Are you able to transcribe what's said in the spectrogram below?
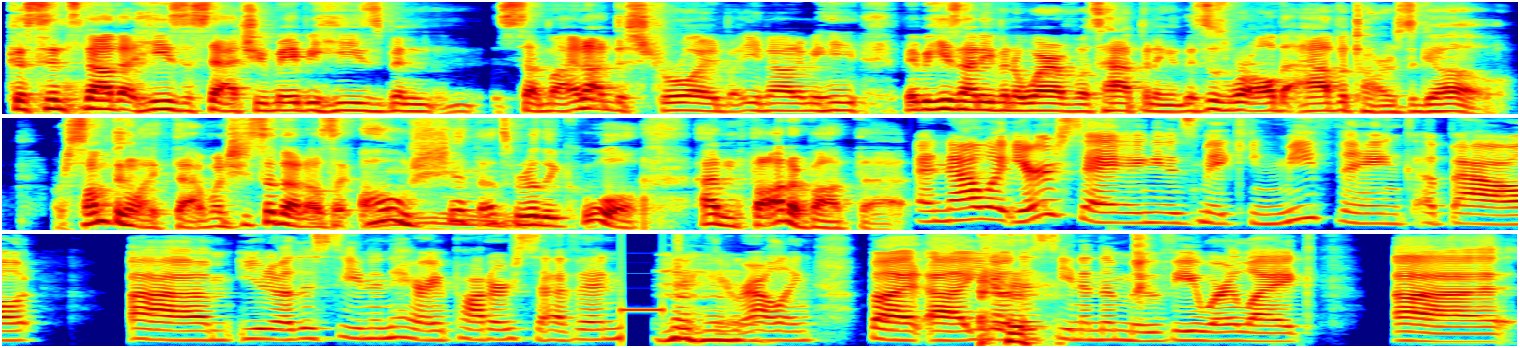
because since now that he's a statue, maybe he's been semi not destroyed, but you know what I mean. He maybe he's not even aware of what's happening, and this is where all the avatars go, or something like that. When she said that, I was like, oh shit, that's really cool. hadn't thought about that. And now what you're saying is making me think about, um, you know, the scene in Harry Potter 7, J.K. Rowling, but, uh, you know, the scene in the movie where, like, uh,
